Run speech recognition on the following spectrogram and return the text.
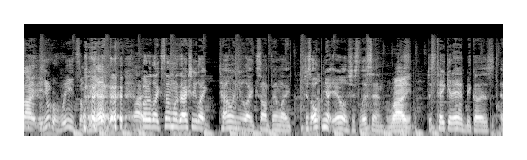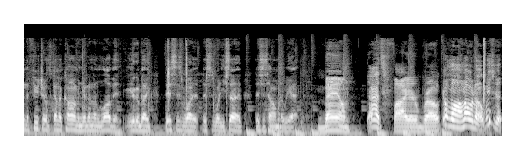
like you can read some BS, right. but like someone's actually like telling you like something like just open your ears, just listen, right. Just, just take it in because in the future it's gonna come and you're gonna love it. You're gonna be like, this is what this is what he said. This is how I'm gonna react. Bam. That's fire, bro. Come on, hold up. We should.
